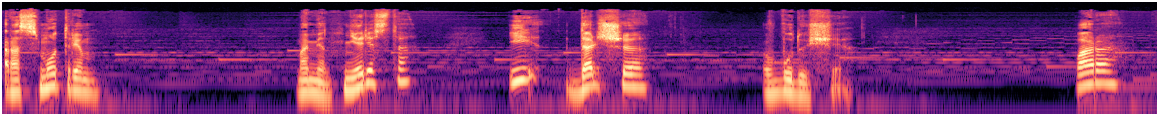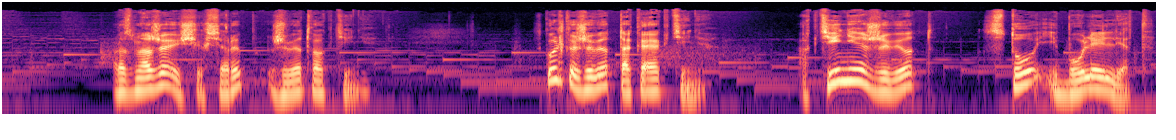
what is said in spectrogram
рассмотрим момент нереста и дальше в будущее. Пара размножающихся рыб живет в актинии. Сколько живет такая актиния? Актиния живет 100 и более лет.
